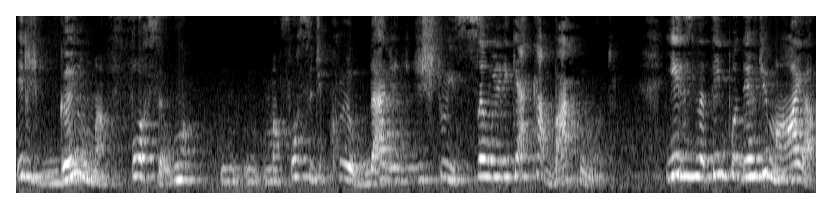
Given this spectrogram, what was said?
eles ganham uma força, uma, uma força de crueldade, de destruição, ele quer acabar com o outro. E eles ainda têm poder de Maya,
